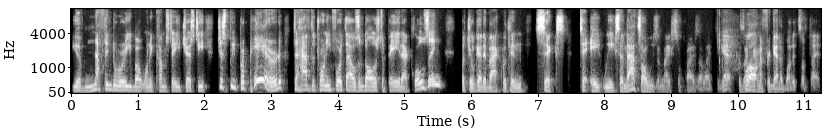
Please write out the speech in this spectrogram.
You have nothing to worry about when it comes to HST. Just be prepared to have the $24,000 to pay it at closing, but you'll get it back within six to eight weeks. And that's always a nice surprise I like to get because Well- I kind of forget about it sometimes.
